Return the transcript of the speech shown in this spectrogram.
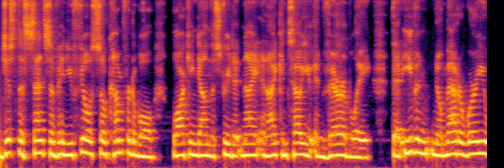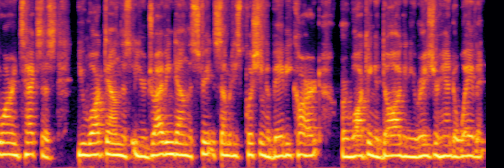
just the sense of, and you feel so comfortable walking down the street at night. And I can tell you invariably that even no matter where you are in Texas, you walk down this, you're driving down the street and somebody's pushing a baby cart or walking a dog and you raise your hand to wave and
